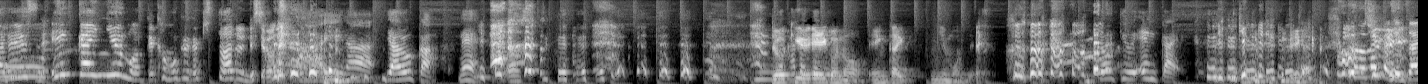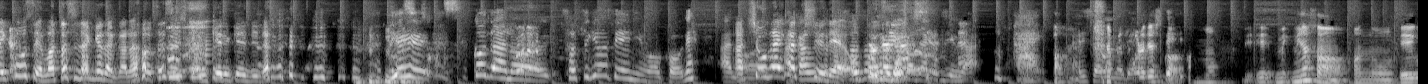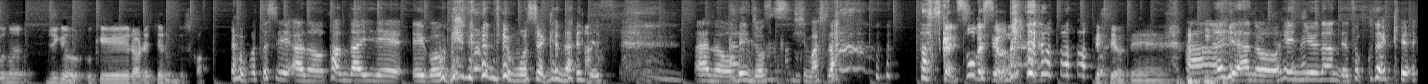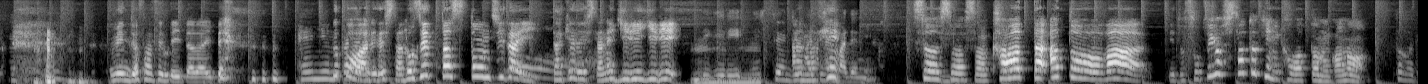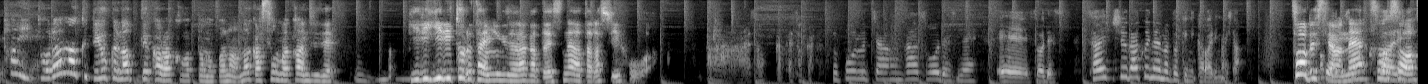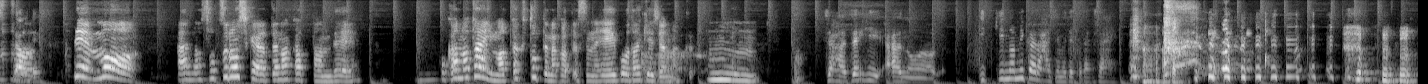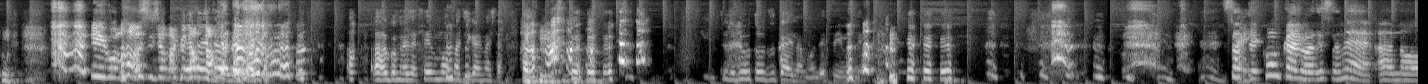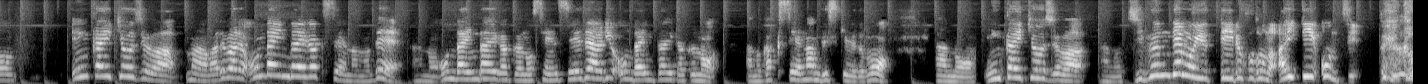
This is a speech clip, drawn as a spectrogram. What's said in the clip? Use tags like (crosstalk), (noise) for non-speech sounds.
れですね。宴会入門って科目がきっとあるんでしょうね。あいいな。やろうか。ね。上級英語の宴会入門で。上級宴会この中で在校生私だけだから私しか受ける権利ない。いやいや今度あの卒業生にもこうねああ障害学習でオープンする学習がはいあなりそうなので。あれですか？あのえ、み皆さん、あの、英語の授業受けられてるんですか？私あの短大で英語を受けたんで申し訳ないです。あの免除しました (laughs) 確かにそうですよね。ですよね。はいあの編入なんでそこだけ (laughs) 免除させていただいて。編入の向こうはあれでした。ロゼッタストーン時代だけでしたねギリギリ。ギリギリ。うん。2018年までに。そうそうそう。変わった後は、えっと、卒業した時に変わったのかな？そうです単位取らなくてよくなってから変わったのかな？なんかそんな感じで。うん。ギリギリ取るタイミングじゃなかったですね新しい方はそっかウポルちゃんがそうですね。えーそうです。最終学年の時に変わりました。そうですよね。そうそうですそうです。でもうあの卒論しかやってなかったんで他の単位全く取ってなかったですね。英語だけじゃなく。うん。じゃあぜひあの一気飲みから始めてください。英語の話じゃなくなった。(laughs) ああごめんなさい。専門間違えました。はいちょっと両党使いなもんですいませんさて、今回はですね、あの、宴会教授は、まあ、我々オンライン大学生なので、あの、オンライン大学の先生であり、オンライン大学の、あの、学生なんですけれども、あの、宴会教授は、あの、自分でも言っているほどの IT 音痴というこ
